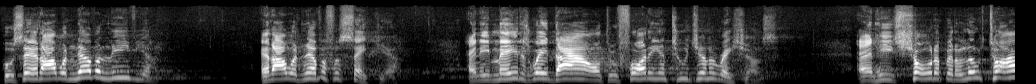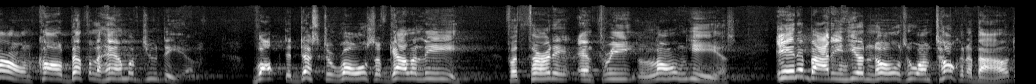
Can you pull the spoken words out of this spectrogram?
who said, I would never leave you and I would never forsake you. And he made his way down through 40 and two generations. And he showed up in a little town called Bethlehem of Judea, walked the dusty roads of Galilee for 30 and three long years. Anybody in here knows who I'm talking about.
